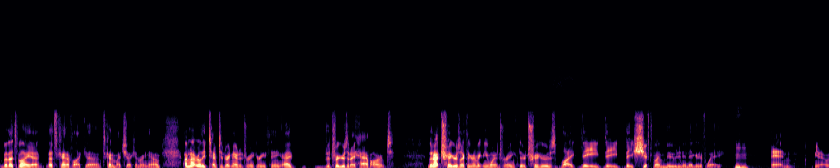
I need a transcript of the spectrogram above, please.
but that's my uh, that's kind of like uh, it's kind of my check-in right now. I'm, I'm not really tempted right now to drink or anything. I the triggers that I have aren't they're not triggers like they're gonna make me want to drink. They're triggers like they they they shift my mood in a negative way, hmm and you know,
